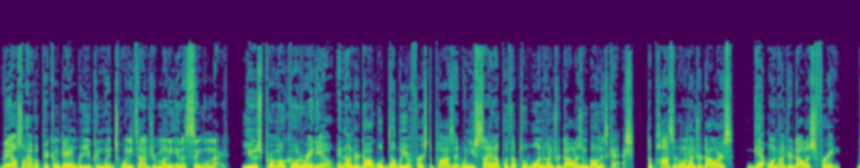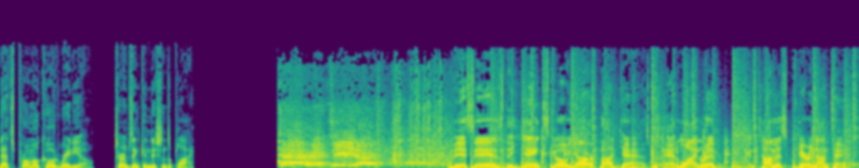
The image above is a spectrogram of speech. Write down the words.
they also have a pick'em game where you can win 20 times your money in a single night. Use promo code RADIO, and Underdog will double your first deposit when you sign up with up to $100 in bonus cash. Deposit $100, get $100 free. That's promo code RADIO. Terms and conditions apply. Derek Jeter! This is the Yanks Go Yard podcast with Adam Weinrib and Thomas Carannante.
